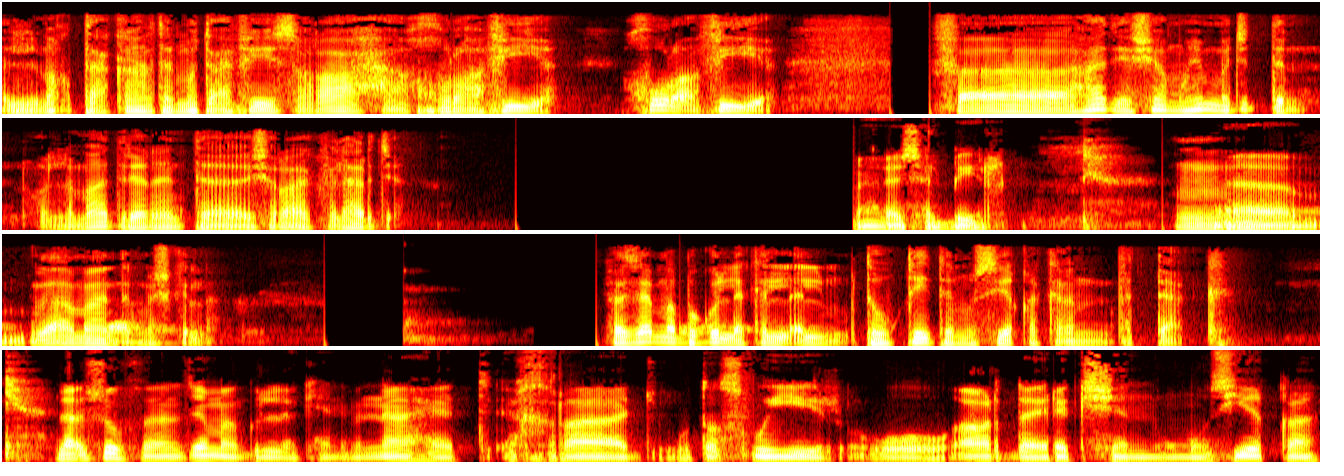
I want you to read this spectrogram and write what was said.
المقطع كانت المتعة فيه صراحة خرافية خرافية. فهذه أشياء مهمة جدا ولا ما أدري أنا أنت إيش رأيك في الهرجة؟ معلش البير. آه لا ما عندك مشكلة. فزي ما بقول لك توقيت الموسيقى كان فتاك. لا شوف زي ما أقول لك يعني من ناحية إخراج وتصوير و art direction وموسيقى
